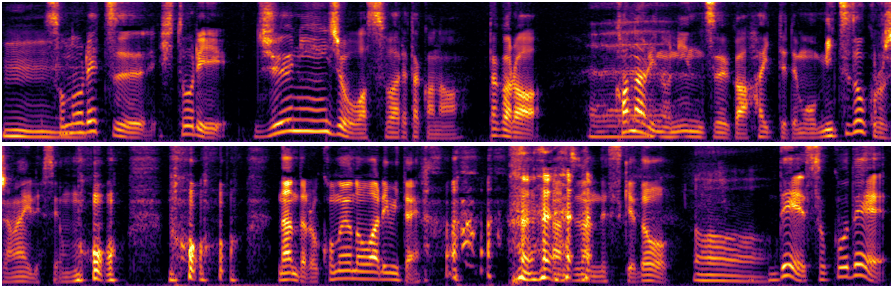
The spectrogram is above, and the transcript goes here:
うんうん。その列1人10人以上は座れたかな。だからかなりの人数が入っててもう密どころじゃないですよ。もうもうなんだろうこの世の終わりみたいな 感じなんですけど。うん。でそこで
